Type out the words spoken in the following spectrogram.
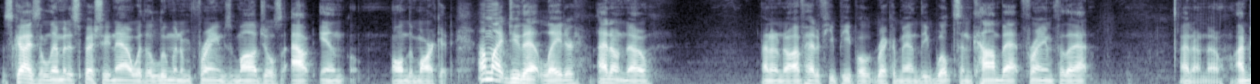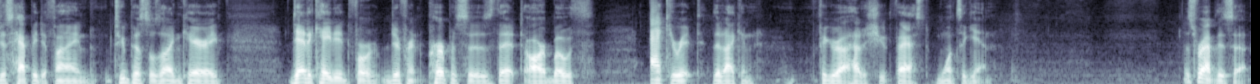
The sky's the limit, especially now with aluminum frames modules out in on the market. I might do that later. I don't know. I don't know. I've had a few people recommend the Wilson Combat frame for that. I don't know. I'm just happy to find two pistols I can carry dedicated for different purposes that are both accurate, that I can figure out how to shoot fast once again. Let's wrap this up.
